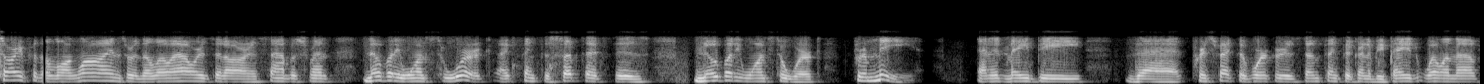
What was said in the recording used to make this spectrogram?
sorry for the long lines or the low hours at our establishment, nobody wants to work, I think the subtext is nobody wants to work for me and it may be that prospective workers don't think they're going to be paid well enough.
